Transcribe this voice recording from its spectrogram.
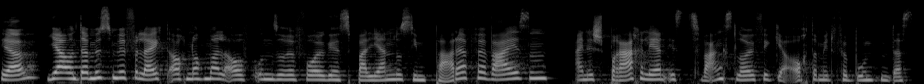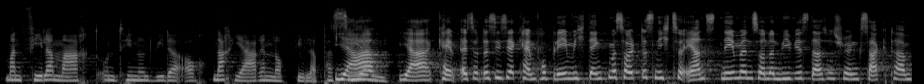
Ja. Ja, und da müssen wir vielleicht auch nochmal auf unsere Folge Spagliando Simpara verweisen. eine Sprache lernen ist zwangsläufig ja auch damit verbunden, dass man Fehler macht und hin und wieder auch nach Jahren noch Fehler passieren. Ja, ja, also das ist ja kein Problem. Ich denke, man sollte das nicht so ernst nehmen, sondern wie wir es da so schön gesagt haben,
